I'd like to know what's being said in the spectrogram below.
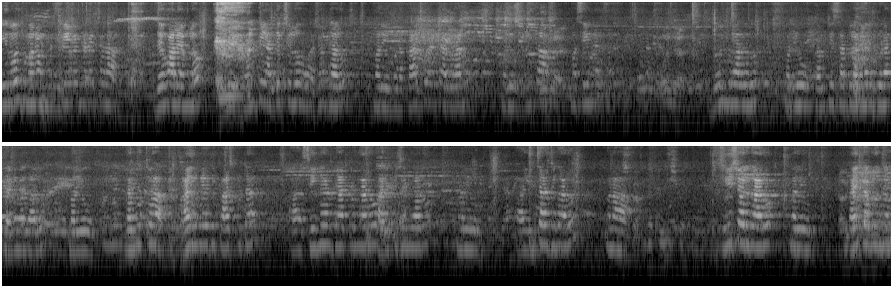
ఈరోజు మనం శ్రీ వెంకటేశ్వర దేవాలయంలో ఎంపీ అధ్యక్షులు అశోక్ గారు మరియు మన కార్పొరేటర్ గారు మరియు ఇంకా మా సీనియర్ గోవిందరాజులు మరియు కమిటీ సభ్యులందరికీ కూడా ధన్యవాదాలు. మరియు ప్రభుత్వ ఆయుర్వేదిక్ హాస్పిటల్ సీనియర్ డాక్టర్ గారు హరికిషన్ గారు మరియు ఇన్ఛార్జ్ గారు మన ఈశ్వర్ గారు మరియు రైత బృందం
